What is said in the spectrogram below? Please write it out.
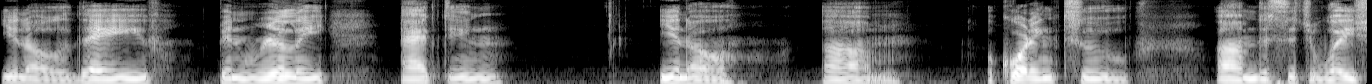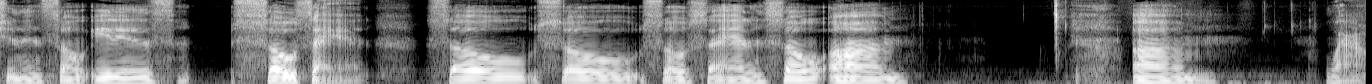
you know they've been really acting you know um according to um this situation. And so it is so sad. So so so sad. And so um um wow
